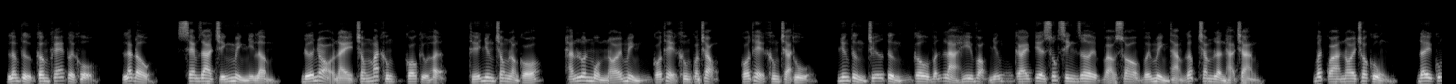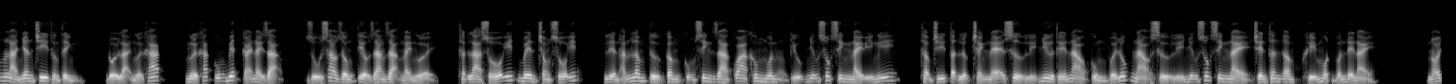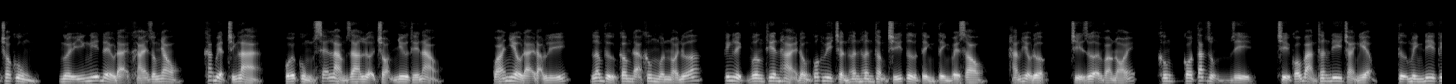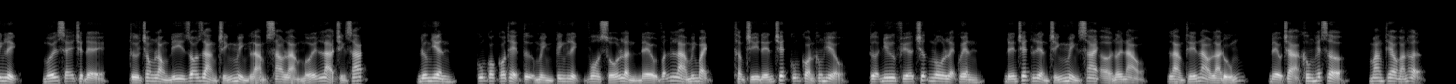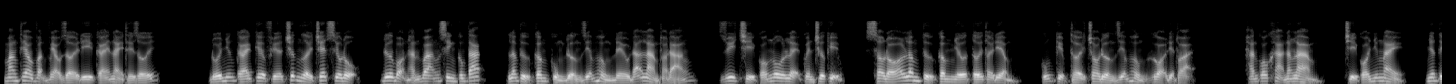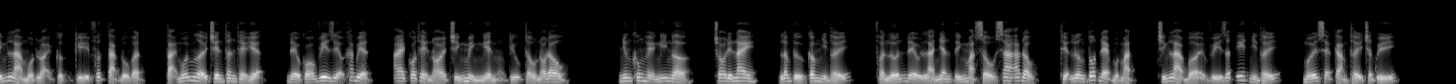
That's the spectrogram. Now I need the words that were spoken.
Lâm tử câm khẽ cười khổ, lắc đầu, xem ra chính mình nhìn lầm, đứa nhỏ này trong mắt không có cựu hận, thế nhưng trong lòng có, hắn luôn mồm nói mình có thể không quan trọng, có thể không trả thù, nhưng từng chữ từng câu vẫn là hy vọng những cái kia xúc sinh rơi vào so với mình thảm gấp trăm lần hạ tràng. Bất quá nói cho cùng, đây cũng là nhân chi thường tình, đổi lại người khác người khác cũng biết cái này dạng, dù sao giống tiểu giang dạng này người, thật là số ít bên trong số ít, liền hắn lâm tử câm cũng sinh ra qua không muốn cứu những xúc sinh này ý nghĩ thậm chí tận lực tránh né xử lý như thế nào cùng với lúc nào xử lý những xúc sinh này trên thân âm khí một vấn đề này. Nói cho cùng, người ý nghĩ đều đại khái giống nhau, khác biệt chính là, cuối cùng sẽ làm ra lựa chọn như thế nào. Quá nhiều đại đạo lý, lâm tử câm đã không muốn nói nữa, kinh lịch vương thiên hải đồng quốc huy trần hân hân thậm chí từ tỉnh tình về sau, hắn hiểu được, chỉ dựa vào nói, không có tác dụng gì, chỉ có bản thân đi trải nghiệm, tự mình đi kinh lịch, mới sẽ triệt để, từ trong lòng đi rõ ràng chính mình làm sao làm mới là chính xác. Đương nhiên cũng có có thể tự mình kinh lịch vô số lần đều vẫn là minh bạch, thậm chí đến chết cũng còn không hiểu, tựa như phía trước ngô lệ quên đến chết liền chính mình sai ở nơi nào, làm thế nào là đúng, đều trả không hết sở mang theo hắn hận, mang theo vặn vẹo rời đi cái này thế giới. Đối những cái kia phía trước người chết siêu độ, đưa bọn hắn vãng sinh công tác, lâm tử câm cùng đường diễm hồng đều đã làm thỏa đáng, duy chỉ có ngô lệ quên chưa kịp, sau đó lâm tử câm nhớ tới thời điểm, cũng kịp thời cho đường diễm hồng gọi điện thoại. Hắn có khả năng làm, chỉ có những này, nhân tính là một loại cực kỳ phức tạp đồ vật, tại mỗi người trên thân thể hiện, đều có vi diệu khác biệt, ai có thể nói chính mình nghiên cứu thấu nó đâu nhưng không hề nghi ngờ, cho đến nay, lâm tử câm nhìn thấy, phần lớn đều là nhân tính mặt xấu xa ác độc, thiện lương tốt đẹp một mặt, chính là bởi vì rất ít nhìn thấy, mới sẽ cảm thấy chân quý.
